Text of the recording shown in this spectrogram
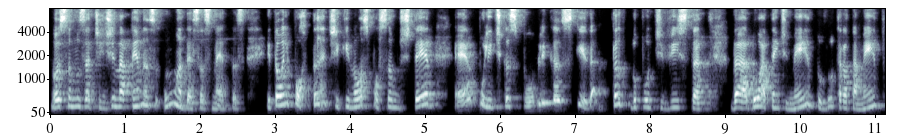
Nós estamos atingindo apenas uma dessas metas. Então, é importante que nós possamos ter é, políticas públicas que, tanto do ponto de vista da, do atendimento, do tratamento,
